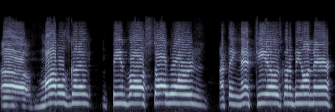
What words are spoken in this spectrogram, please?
Uh, Marvel's gonna be involved. Star Wars. I think Nat Geo is gonna be on there.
